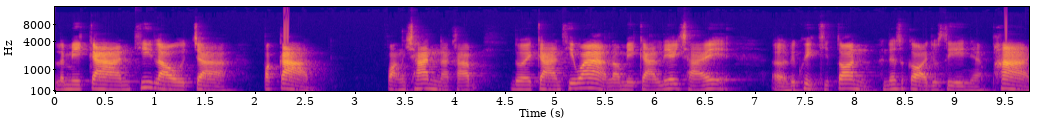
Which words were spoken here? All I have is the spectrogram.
เรามีการที่เราจะประกาศฟังก์ชันนะครับ โดยการที่ว่าเรามีการเรียกใช้เอ่อ liquid crystal underscore I2C เนี่ยผ่าน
